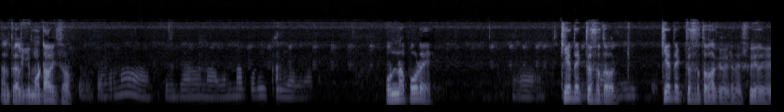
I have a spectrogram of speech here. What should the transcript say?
আমি তাহলে কি মোটা হইছো? তুমি জানো না তুমি জানো না অন্য পরেই যাবে না ওন্না পড়ে হ্যাঁ। কে দেখতেছো তো কে দেখতেছো তোমাকে ওইখানে? শুয়ে শুয়ে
